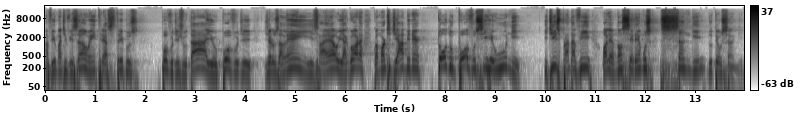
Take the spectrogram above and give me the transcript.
Havia uma divisão entre as tribos, povo de Judá e o povo de Jerusalém e Israel, e agora, com a morte de Abner, todo o povo se reúne e diz para Davi: Olha, nós seremos sangue do teu sangue,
